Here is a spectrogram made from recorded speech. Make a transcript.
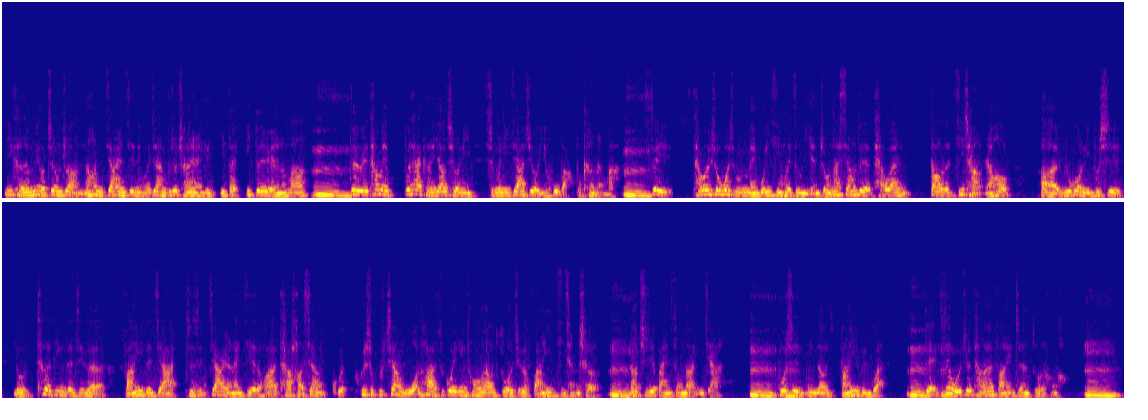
你可能没有症状，然后你家人接你回家，你不就传染给一堆一堆人了吗？嗯，对不对？他们也不太可能要求你什么，你家只有一户吧？不可能嘛。嗯，所以才会说为什么美国疫情会这么严重。那相对的，台湾到了机场，然后呃，如果你不是有特定的这个防疫的家，就是家人来接的话，他好像规就是不像我的话是规定通通要坐这个防疫计程车，嗯，然后直接把你送到你家，嗯，或是你的防疫旅馆。嗯，对，所以嗯我觉得台湾防疫真的做得很好。嗯，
